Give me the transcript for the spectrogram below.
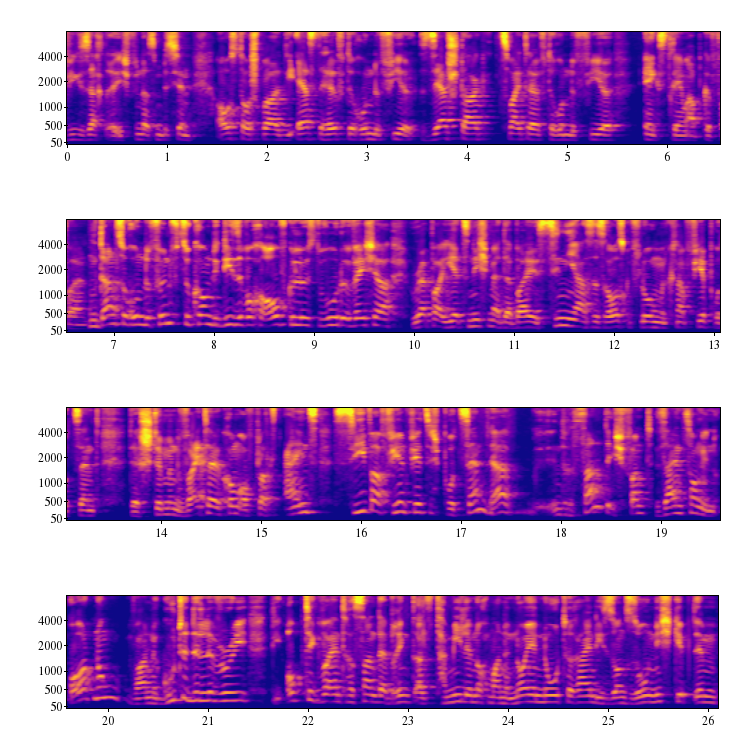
Wie gesagt, ich finde das ein bisschen austauschbar. Die erste Hälfte Runde 4 sehr stark, zweite Hälfte Runde 4 extrem abgefallen. Um dann zur Runde 5 zu kommen, die diese Woche aufgelöst wurde, welcher Rapper jetzt nicht mehr dabei ist. Sinias ist rausgeflogen mit knapp 4% der Stimmen. Weitergekommen auf Platz 1, Siva 44%. Ja, interessant. Ich fand seinen Song in Ordnung, war eine gute Delivery. Die Optik war interessant. Er bringt als Tamile nochmal eine neue Note rein, die es sonst so nicht gibt im,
